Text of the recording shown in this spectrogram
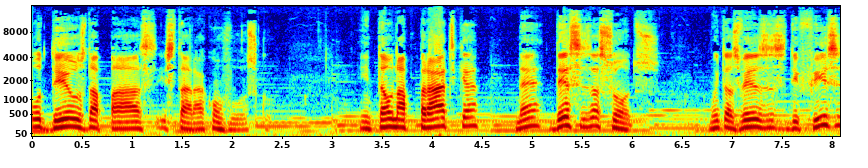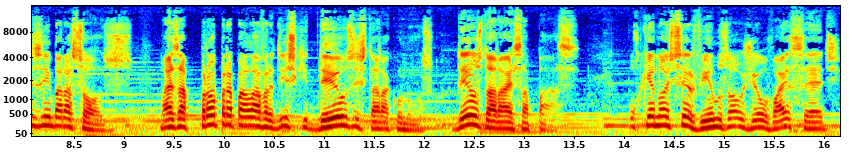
O Deus da paz estará convosco. Então, na prática né, desses assuntos, muitas vezes difíceis e embaraçosos, mas a própria palavra diz que Deus estará conosco. Deus dará essa paz. Porque nós servimos ao Jeová e sede.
